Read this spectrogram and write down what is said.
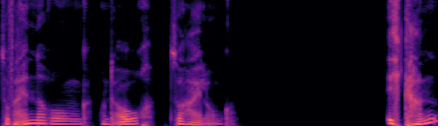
zur Veränderung und auch zur Heilung. Ich kann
